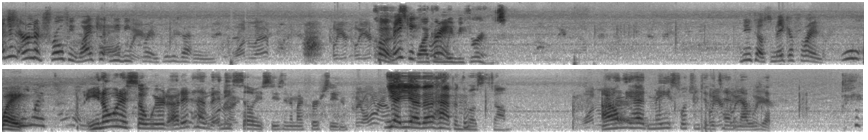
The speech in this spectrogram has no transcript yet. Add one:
I just earned a trophy. Why can't All we be clear. friends? What does that mean? One left. Clear, clear. Cause why couldn't we be friends? Details. Make a friend. Ooh, Wait. You know what is so weird? I didn't have any silly season in my first season. Yeah, yeah, that happens most of the time. One I only had me switching to the 10 and that was it.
